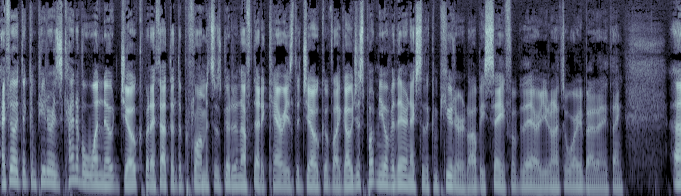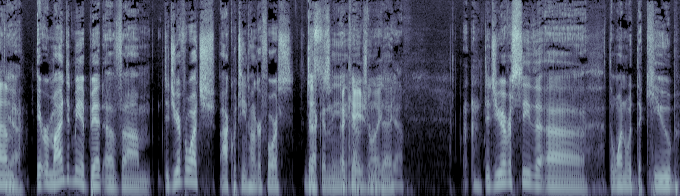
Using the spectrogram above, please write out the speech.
I feel like the computer is kind of a one note joke, but I thought that the performance was good enough that it carries the joke of like, oh, just put me over there next to the computer. I'll be safe over there. You don't have to worry about anything. Um, yeah, it reminded me a bit of. Um, did you ever watch Aqua Teen Hunger Force back Just in the occasionally. In the day? Yeah. Did you ever see the uh, the one with the cube?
